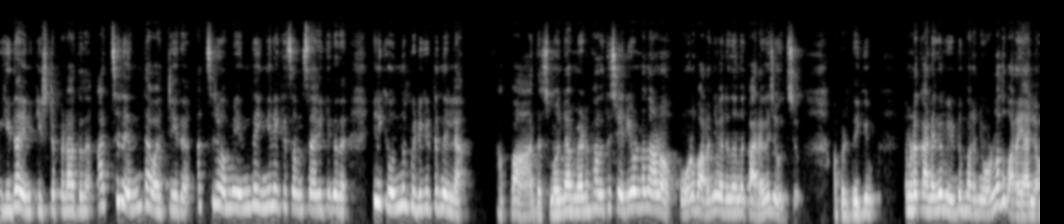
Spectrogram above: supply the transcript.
ഇതാ എനിക്ക് ഇഷ്ടപ്പെടാത്തത്. അച്ഛൻ എന്താ പറ്റിയത്? അച്ഛനും അമ്മ എന്താ ഇങ്ങനെയൊക്കെ സംസാരിക്കുന്നത്? എനിക്കൊന്നും പിടികിട്ടുന്നില്ല. അപ്പൊ ആദർശ് മോന്റെ അമ്മയുടെ ഭാഗത്ത് ശരിയുണ്ടെന്നാണോ മോൾ പറഞ്ഞു വരുന്നതെന്ന് കനക ചോദിച്ചു. അപ്പോഴത്തേക്കും നമ്മുടെ കനക വീണ്ടും പറഞ്ഞു ഉള്ളത് പറയാലോ.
